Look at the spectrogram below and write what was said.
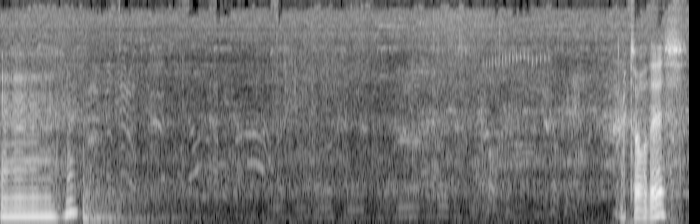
Mm hmm That's all this.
